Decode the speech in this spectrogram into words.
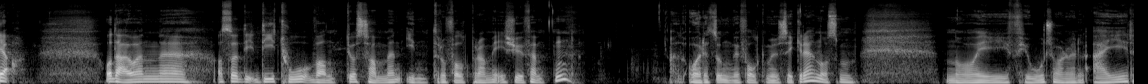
Ja. Og det er jo en Altså, de, de to vant jo sammen Introfolkprogrammet i 2015. Årets unge folkemusikere. Nå som Nå i fjor så var det vel Eir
